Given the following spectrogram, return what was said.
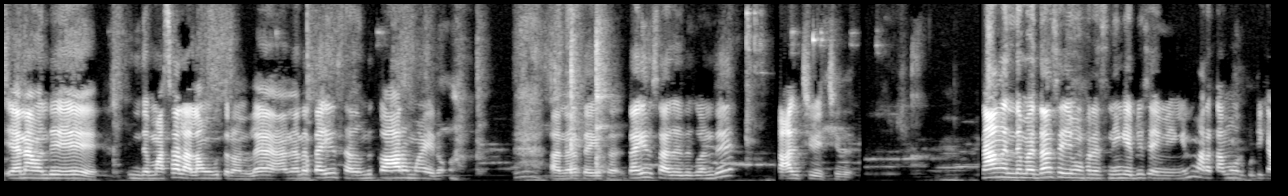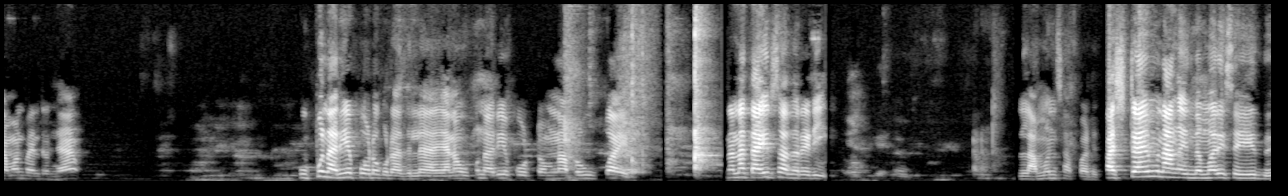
ஏன்னா வந்து இந்த மசாலாலாம் ஊத்துறோம்ல அதனால தயிர் சாதம் வந்து காரமாயிடும் அதனால தயிர் சாதம் தயிர் சாதத்துக்கு வந்து தாளிச்சு வச்சது. நாங்க இந்த மாதிரி தான் செய்வோம் ஃப்ரெண்ட்ஸ் நீங்க எப்படி செய்வீங்கன்னு மறக்காம ஒரு குட்டி கமெண்ட் பண்ணிருங்க உப்பு நிறைய போடக்கூடாதுல்ல. ஏன்னா உப்பு நிறைய போட்டோம்னா அப்புறம் உப்பாயிடும் நல்லா தயிர் சாதம் ரெடி லெமன் சாப்பாடு. ஃபர்ஸ்ட் டைம் நாங்க இந்த மாதிரி செய்யுது.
